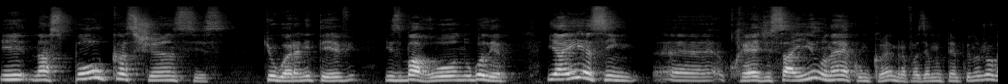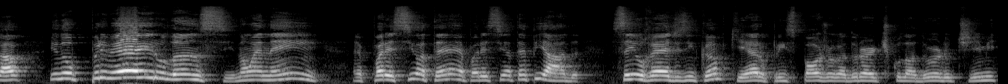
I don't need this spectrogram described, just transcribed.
e nas poucas chances que o Guarani teve, esbarrou no goleiro. E aí, assim, é, o Regis saiu né, com câimbra, fazia muito tempo que não jogava, e no primeiro lance, não é nem. É, parecia até parecia até piada sem o Regis em campo, que era o principal jogador articulador do time.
